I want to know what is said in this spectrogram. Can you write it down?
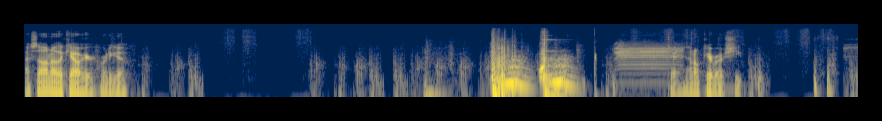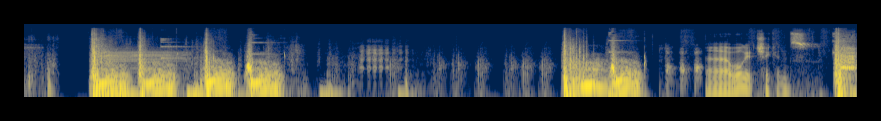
I saw another cow here. Where'd he go? Okay, I don't care about sheep. Uh, we'll get chickens. A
